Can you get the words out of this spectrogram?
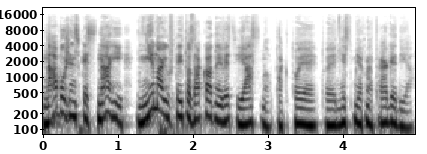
náboženské snahy nemajú v tejto základnej veci jasno, tak to je, to je nesmierna tragédia.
